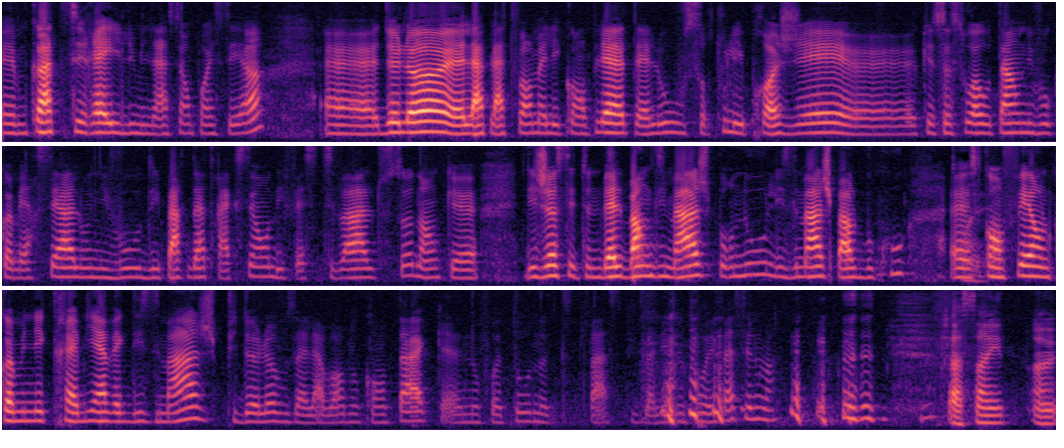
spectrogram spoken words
mk-illumination.ca. Euh, de là, euh, la plateforme, elle est complète. Elle ouvre sur tous les projets, euh, que ce soit autant au niveau commercial, au niveau des parcs d'attractions, des festivals, tout ça. Donc, déjà, c'est une belle banque d'images pour nous. Les images parlent beaucoup. Ce qu'on fait, on le communique très bien avec des images. Puis de là, vous allez avoir nos contacts, nos photos, notre petite face, puis vous allez nous trouver facilement. Jacinthe, un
